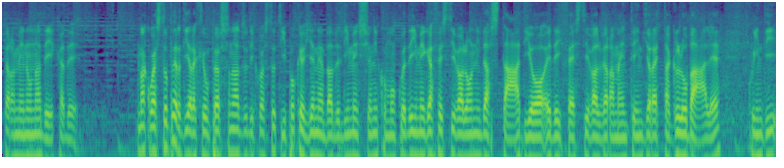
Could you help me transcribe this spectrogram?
per almeno una decade. Ma questo per dire che un personaggio di questo tipo che viene da delle dimensioni comunque dei mega festivaloni da stadio e dei festival veramente in diretta globale, quindi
